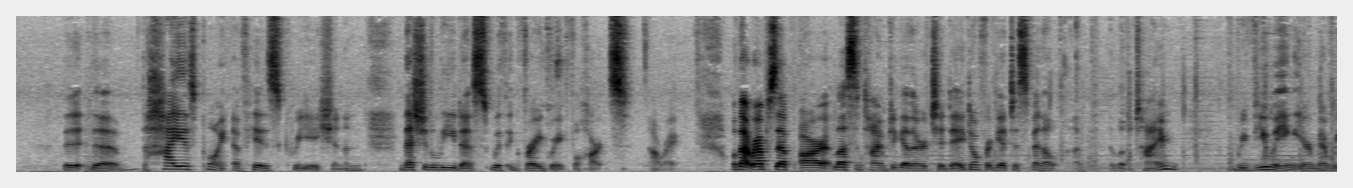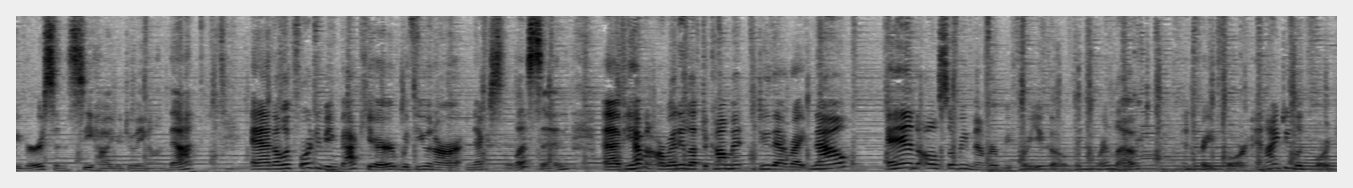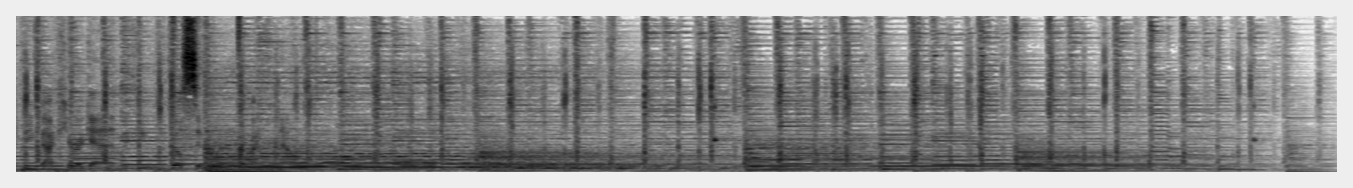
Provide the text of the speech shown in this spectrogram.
The, the, the highest point of his creation and that should lead us with very grateful hearts all right well, that wraps up our lesson time together today. Don't forget to spend a, a little time reviewing your memory verse and see how you're doing on that. And I look forward to being back here with you in our next lesson. Uh, if you haven't already left a comment, do that right now. And also remember before you go that you are loved and prayed for. And I do look forward to being back here again with you real soon. Bye bye for now.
